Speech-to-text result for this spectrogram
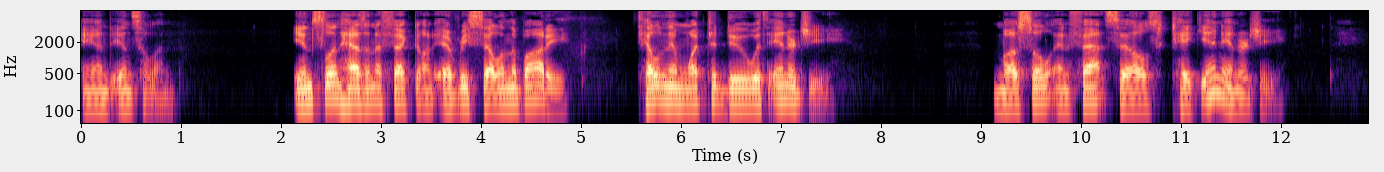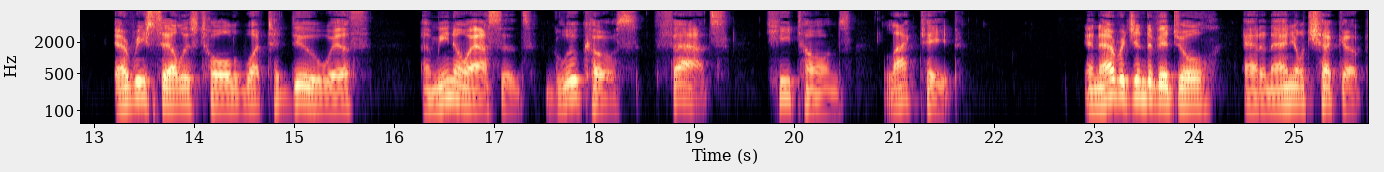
and insulin. Insulin has an effect on every cell in the body, telling them what to do with energy. Muscle and fat cells take in energy. Every cell is told what to do with amino acids, glucose, fats, ketones, lactate, an average individual at an annual checkup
